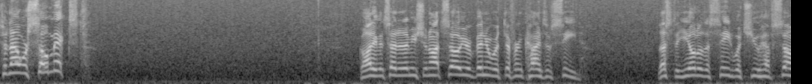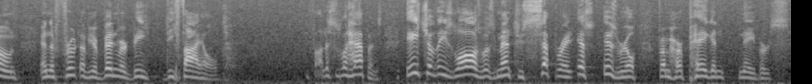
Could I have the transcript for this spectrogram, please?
So now we're so mixed. God even said to them, You should not sow your vineyard with different kinds of seed, lest the yield of the seed which you have sown and the fruit of your vineyard be defiled. This is what happens. Each of these laws was meant to separate Israel from her pagan neighbors.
